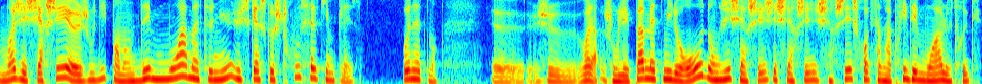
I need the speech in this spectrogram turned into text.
Moi, j'ai cherché, euh, je vous dis, pendant des mois ma tenue jusqu'à ce que je trouve celle qui me plaise. Honnêtement. Euh, je voilà, je voulais pas mettre 1000 euros, donc j'ai cherché, j'ai cherché, j'ai cherché. Je crois que ça m'a pris des mois le truc.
